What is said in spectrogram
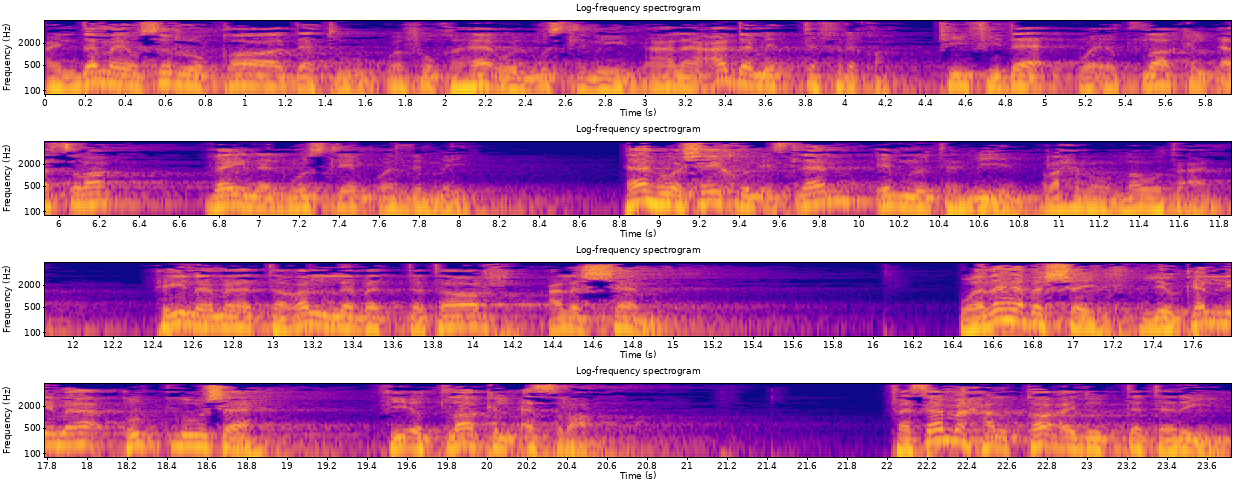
عندما يصر قادة وفقهاء المسلمين على عدم التفرقة في فداء وإطلاق الأسرى بين المسلم والذمي. ها هو شيخ الإسلام ابن تيمية رحمه الله تعالى حينما تغلب التتار على الشام. وذهب الشيخ ليكلم قطل شاه في إطلاق الأسرى. فسمح القائد التتري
